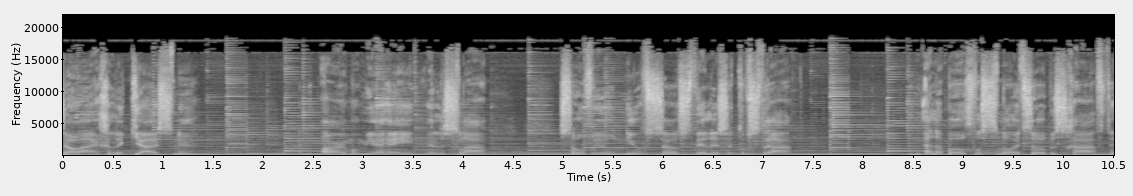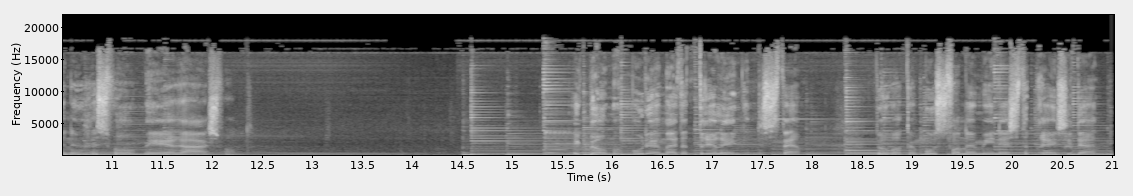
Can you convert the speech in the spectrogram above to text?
Zou eigenlijk juist nu arm om je heen willen slapen. Zoveel nieuws, zo stil is het op straat. Een elleboog was nooit zo beschaafd en er is wel meer raars, want... Ik bel mijn moeder met een trilling in de stem. Door wat er moest van de minister-president.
